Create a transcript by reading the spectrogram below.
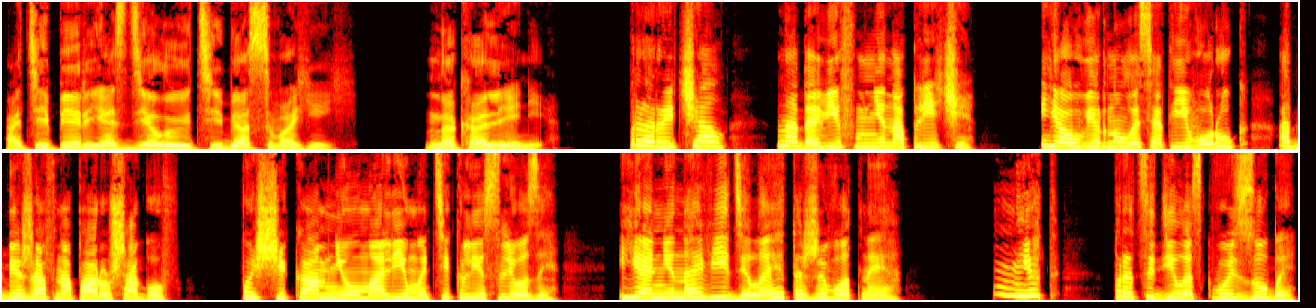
А теперь я сделаю тебя своей. На колени!» Прорычал, надавив мне на плечи. Я увернулась от его рук, отбежав на пару шагов. По щекам неумолимо текли слезы. Я ненавидела это животное. «Нет!» – процедила сквозь зубы,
